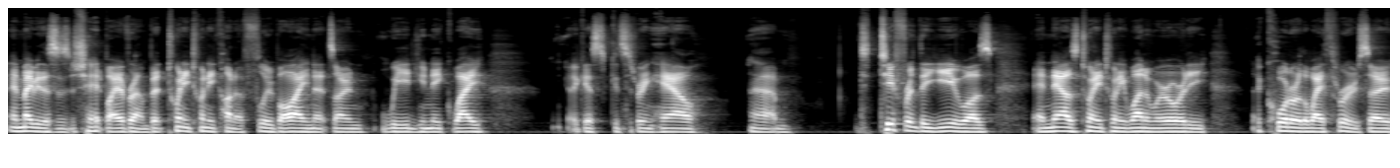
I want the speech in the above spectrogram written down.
and maybe this is shared by everyone, but 2020 kind of flew by in its own weird, unique way. I guess considering how um, different the year was, and now it's 2021 and we're already a quarter of the way through. So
